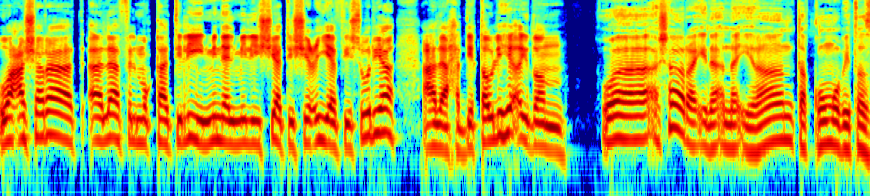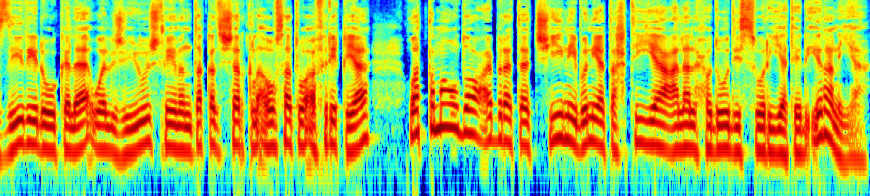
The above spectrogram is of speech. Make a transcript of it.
وعشرات آلاف المقاتلين من الميليشيات الشيعية في سوريا على حد قوله أيضا. وأشار إلى أن إيران تقوم بتصدير الوكلاء والجيوش في منطقة الشرق الأوسط وأفريقيا والتموضع عبر تدشين بنية تحتية على الحدود السورية الإيرانية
